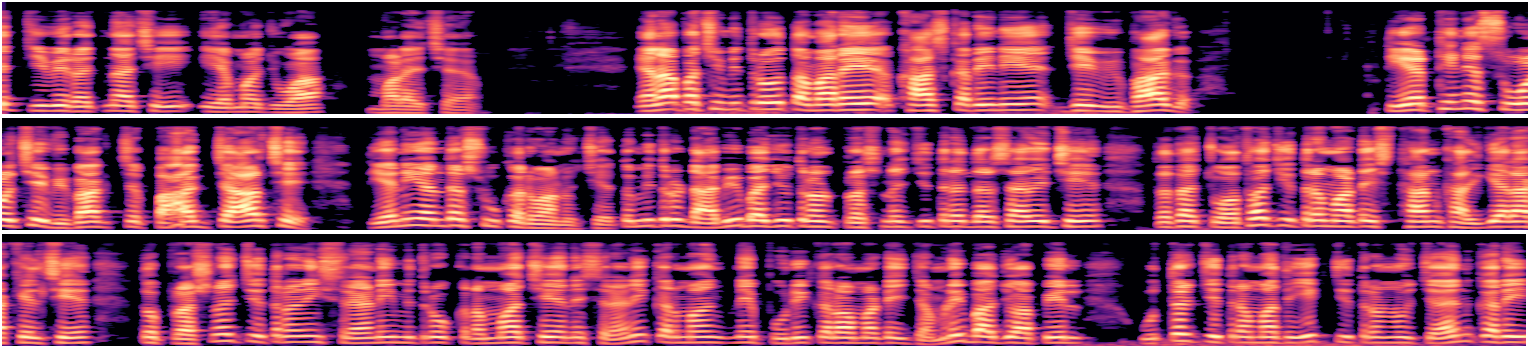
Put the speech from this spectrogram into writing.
એચ જેવી રચના છે એમાં જોવા મળે છે. એના પછી મિત્રો તમારે ખાસ કરીને જે વિભાગ તેરથી ને સોળ છે, વિભાગ ભાગ ચાર છે, તેની અંદર શું કરવાનું છે? તો મિત્રો ડાબી બાજુ ત્રણ પ્રશ્નચિત્ર દર્શાવે છે તથા ચોથા ચિત્ર માટે સ્થાન ખાલી રાખેલ છે. તો પ્રશ્નચિત્રની શ્રેણી મિત્રો ક્રમમાં છે અને શ્રેણી ક્રમાંકને પૂરી કરવા માટે જમણી બાજુ આપેલ ઉત્તર ચિત્રમાંથી એક ચિત્રનું ચયન કરી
